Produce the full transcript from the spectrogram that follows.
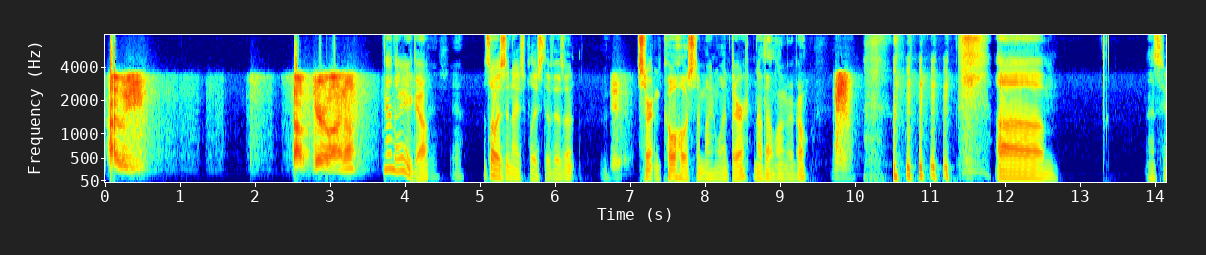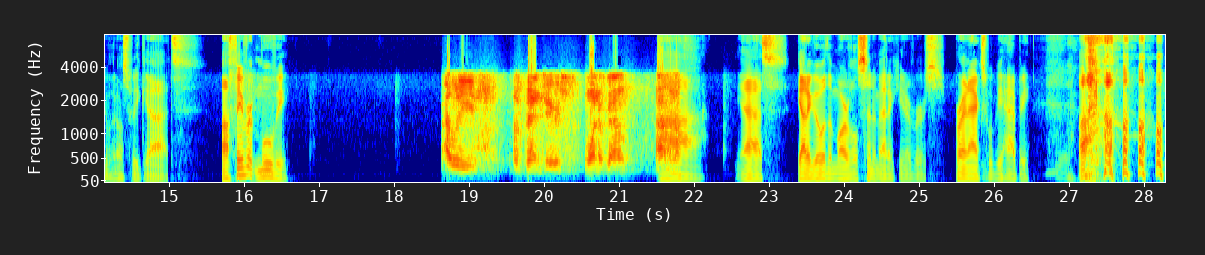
probably South Carolina. Oh, there you go. Yeah. It's always a nice place to visit. Yeah. Certain co-host of mine went there not that long ago. um, let's see what else we got. Uh, favorite movie? Probably Avengers, one of them. I don't know. Ah, yes. Got to go with the Marvel Cinematic Universe. Brent Axe would be happy.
